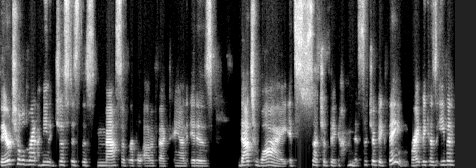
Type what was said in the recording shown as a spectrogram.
their children. I mean, it just is this massive ripple out effect. And it is that's why it's such a big, I mean, it's such a big thing, right? Because even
